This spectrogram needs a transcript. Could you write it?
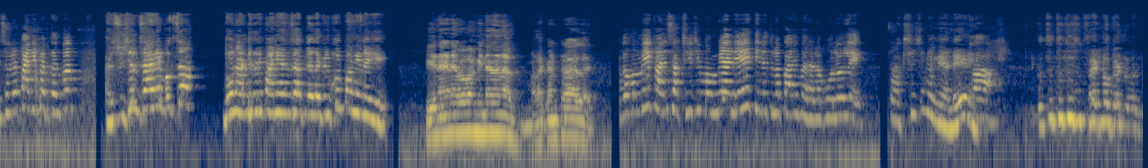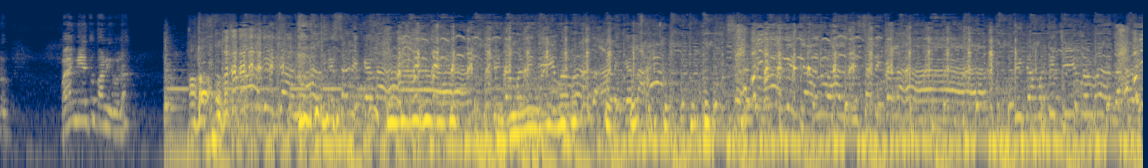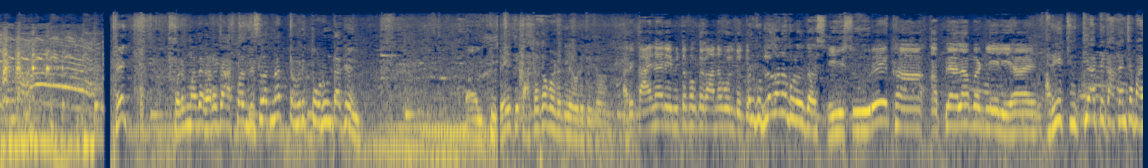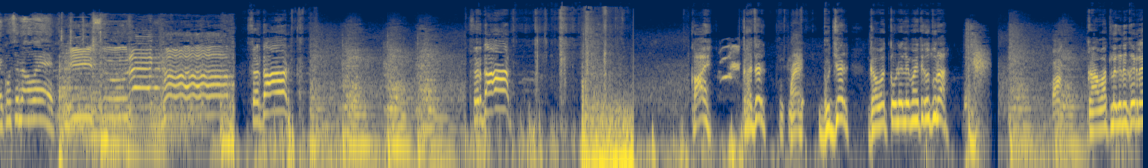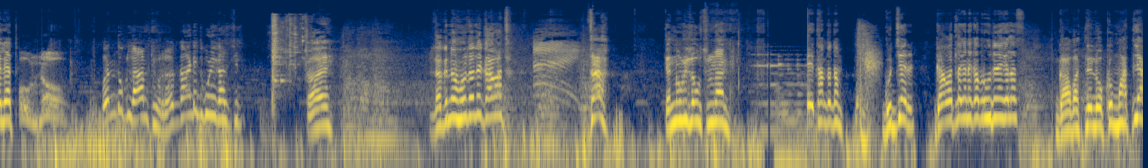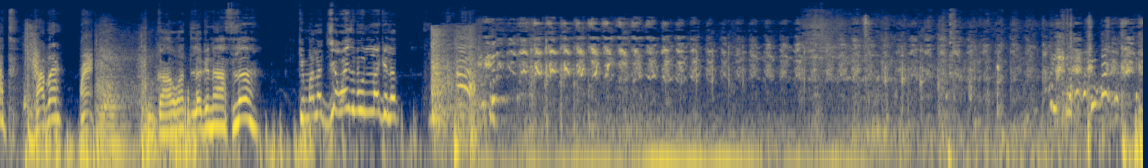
आणि सगळे पाणी भरतात बघ. अरे सुशील जा रे बघ जा. दोन अंडे तरी पाणी आणजा आपल्याला बिलकुल पाणी नाहीये. हे नाही नाही बाबा मी नाही जाणार. मला कंटाळा आलाय. अगं मम्मी काल साक्षीची मम्मी आली तिने तुला पाणी भरायला बोलवलंय. साक्षीची मम्मी आले? हा. तू तू तू साईडला साईडला साईडला बाय मी येतो पाणी घेऊन हा. हे, परत माझ्या घराच्या आसपास दिसलात ना तगडी तोडून टाकेन. ते काका का भडकले एवढे तुझ्यावर अरे काय नाही रे मी तर फक्त गाणं बोलतो पण कुठलं गाणं बोलवतास ही सुरेखा आपल्याला पडलेली आहे अरे चुतिया ते काकांच्या बायकोचं नाव आहे. ही सुरेखा. सरदार! सरदार! काय? गाजर? गुज्जर? गावात कोणाला माहिती का तुला? गावात लग्न करलेल्यात. बंदूक लांब ठेव र गाडीत गोळी घालशील. काय? लग्न होत आले गावात? जा. त्या नवरीला उचलून आण. ए थांब थांब, थांब. गुज्जर गावात लग्न का बरं उद्या नाही गेलास? गावातले लोक मातल्यात. का बर? गावात लग्न असलं की मला जेवायच बोलणं गेलं Oh my God.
